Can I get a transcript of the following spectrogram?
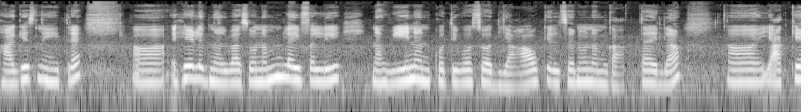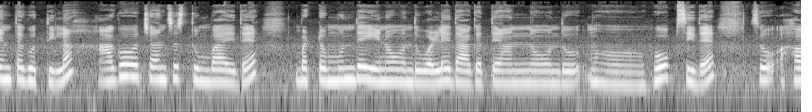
ಹಾಗೆ ಸ್ನೇಹಿತರೆ ಹೇಳಿದ್ನಲ್ವ ಸೊ ನಮ್ಮ ಲೈಫಲ್ಲಿ ನಾವು ಏನು ಅನ್ಕೋತೀವೋ ಸೊ ಅದು ಯಾವ ಕೆಲಸನೂ ನಮ್ಗೆ ಇಲ್ಲ. ಯಾಕೆ ಅಂತ ಗೊತ್ತಿಲ್ಲ. ಆಗೋ ಚಾನ್ಸಸ್ ತುಂಬ ಇದೆ ಬಟ್ ಮುಂದೆ ಏನೋ ಒಂದು ಒಳ್ಳೆಯದಾಗತ್ತೆ ಅನ್ನೋ ಒಂದು ಹೋಪ್ಸ್ ಇದೆ. ಸೊ ಆ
